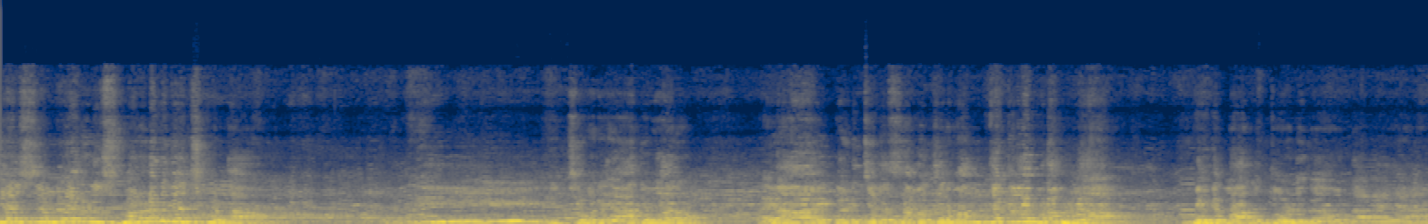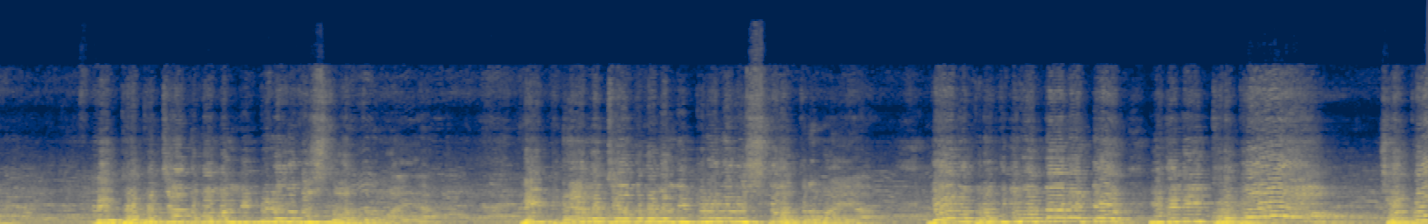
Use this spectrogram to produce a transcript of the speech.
చేసిన మేలును స్మరణకు తెచ్చుకున్నాం. ఈ చివరి ఆదివారం అయా గడిచిన సంవత్సరం అంతటిలో ప్రభు మీరు మాకు తోడుగా ఉన్నారయ్యా. మీ ప్రపంచాత మమ్మల్ని నింపినందుకు స్తోత్రమయ్యా. నీ ప్రేమ చేత మమ్మల్ని నింపినందుకు స్తోత్రమయ్యా. నేను బ్రతికి ఉన్నానంటే ఇది నీ కృప. చెప్పు.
